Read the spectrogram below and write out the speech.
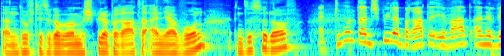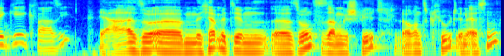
dann durfte ich sogar bei meinem Spielerberater ein Jahr wohnen in Düsseldorf. Äh, du und dein Spielerberater, ihr wart eine WG quasi? Ja, also ähm, ich habe mit dem äh, Sohn zusammengespielt, Laurens Kluth in Essen.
